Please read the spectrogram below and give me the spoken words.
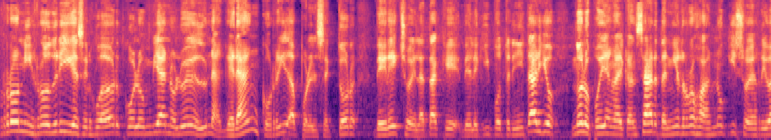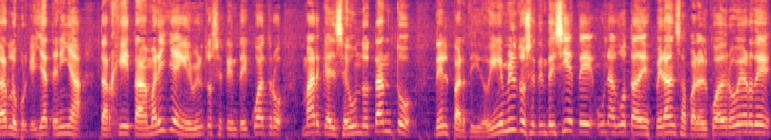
Ronnie Rodríguez, el jugador colombiano, luego de una gran corrida por el sector derecho del ataque del equipo trinitario, no lo podían alcanzar, Daniel Rojas no quiso derribarlo porque ya tenía tarjeta amarilla, en el minuto 74 marca el segundo segundo tanto del partido. Y en el minuto 77, una gota de esperanza para el cuadro verde.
